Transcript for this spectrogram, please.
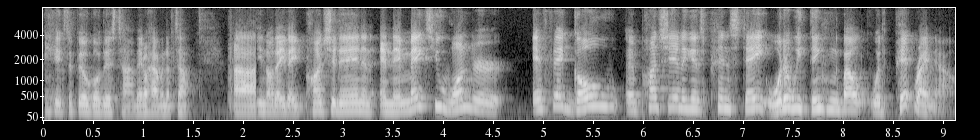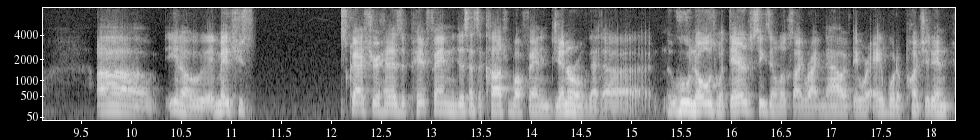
he, kicks a field goal this time. They don't have enough time. Uh, you know, they they punch it in, and, and it makes you wonder if they go and punch it in against Penn State, what are we thinking about with Pitt right now? Uh, you know, it makes you scratch your head as a Pitt fan and just as a college football fan in general. That uh, who knows what their season looks like right now if they were able to punch it in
